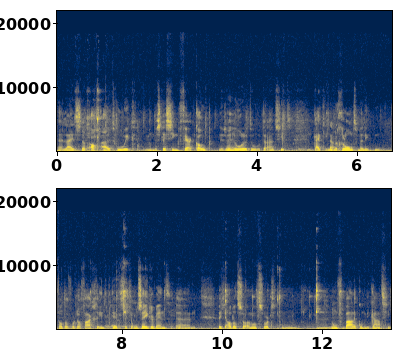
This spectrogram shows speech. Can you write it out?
Eh, leiden ze dat af uit hoe ik mijn beslissing verkoop? Dus Mhm. hoe, het, hoe het eruit ziet? Kijk ik naar de grond? Ben ik, want dat wordt al vaak geïnterpreteerd als dat je onzeker bent. Eh, weet je, al dat soort, al dat soort eh, eh, non-verbale communicatie.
